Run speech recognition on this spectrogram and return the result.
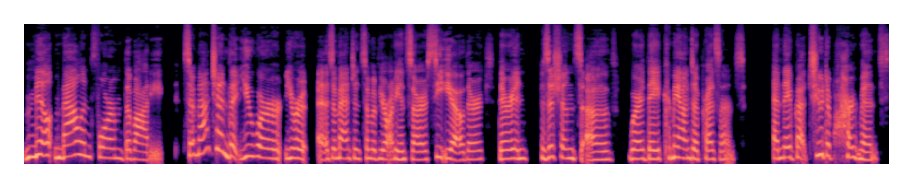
mal- malinform the body. So imagine that you were, you're, as imagine some of your audience are CEO. They're, they're in positions of where they command a presence and they've got two departments.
